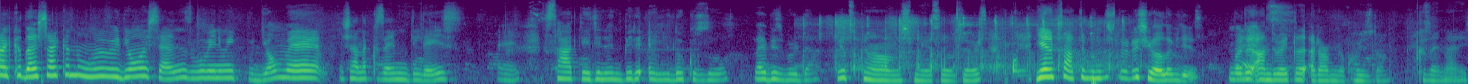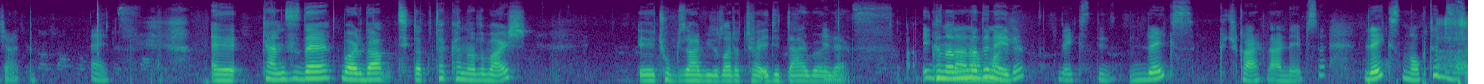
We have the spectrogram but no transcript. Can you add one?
arkadaşlar kanalıma videoma hoş geldiniz. Bu benim ilk videom ve şu anda kuzenimgildeyiz. Evet. Saat gecenin 1.59'u ve biz burada YouTube kanalımı açmaya çalışıyoruz. Yarım saattir bunun için uğraşıyor olabiliriz. Arada Evet. Android'le aram yok o yüzden kuzenimden rica ettim. Evet. Ee, kendisi de bu arada TikTok'ta kanalı var. Ee, çok güzel videolar atıyor, editler böyle. Kanalın Editler adı var. neydi? Lex, dizi- Lex küçük harflerle hepsi. Lex nokta dizi.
